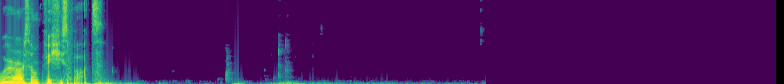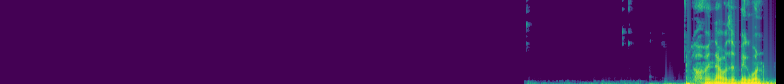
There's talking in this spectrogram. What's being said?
Where are some fishy spots? Oh man, that was a big one.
